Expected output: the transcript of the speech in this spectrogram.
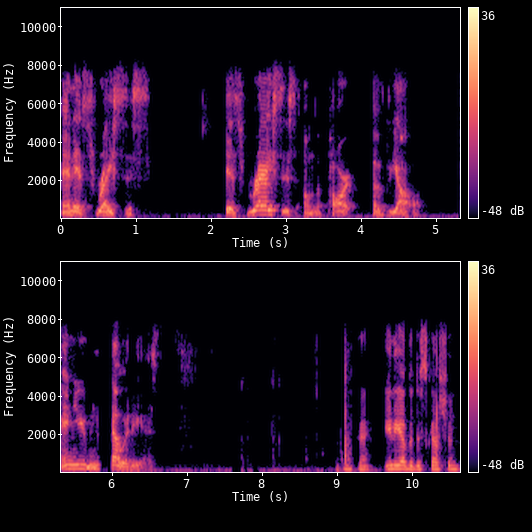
And it's racist. It's racist on the part of y'all. And you know it is. Okay, any other discussion?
